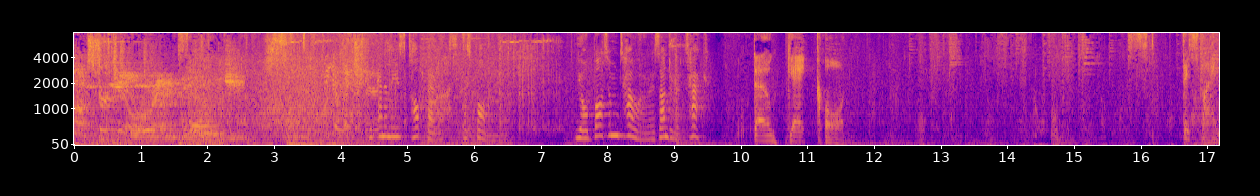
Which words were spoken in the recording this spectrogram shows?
Monster kill! The enemy's top barracks has fallen. Your bottom tower is under attack. Don't get caught. This way.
